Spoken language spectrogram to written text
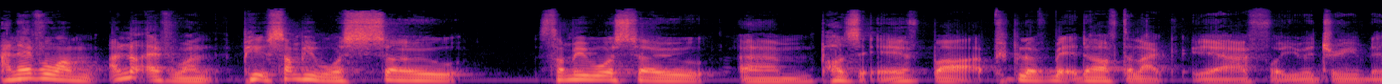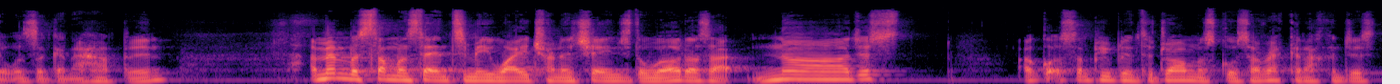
And everyone, and not everyone, people, some people were so, some people were so um, positive, but people have admitted after, like, yeah, I thought you were dreaming it wasn't going to happen. I remember someone saying to me, why are you trying to change the world? I was like, no, just, I've got some people into drama school, so I reckon I can just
